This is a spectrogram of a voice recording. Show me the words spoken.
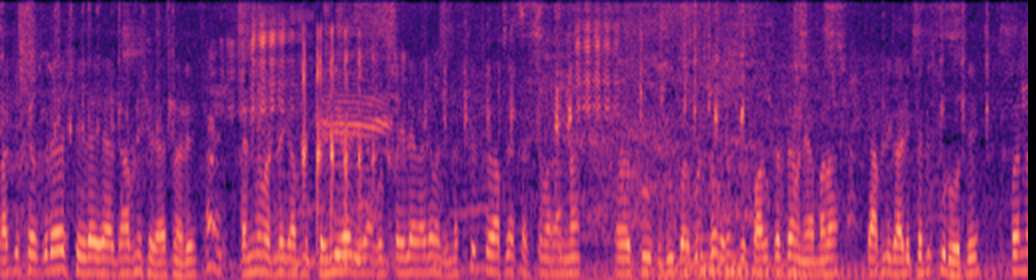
बाकी सगळ्या शेड्या ह्या गाभणी शेड्या असणार आहे त्यांनी म्हटलं की आपली पहिली गाडी आहे आपण पहिल्या गाडीमध्ये नक्कीच आपल्या कस्टमरांना सूट देऊ. भरपूर दिवसापासून कॉल करता म्हणे आम्हाला की आपली गाडी कधी सुरू होते. पण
